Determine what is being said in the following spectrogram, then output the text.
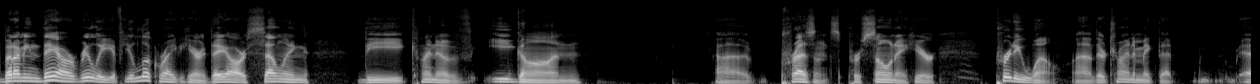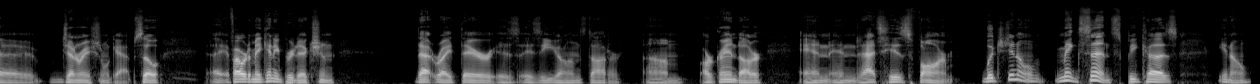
But I mean, they are really, if you look right here, they are selling the kind of Egon uh, presence, persona here pretty well. Uh, they're trying to make that uh, generational gap. So, uh, if I were to make any prediction, that right there is is Egon's daughter, um, our granddaughter, and and that's his farm, which you know makes sense because you know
